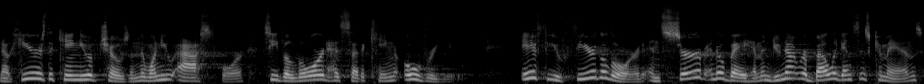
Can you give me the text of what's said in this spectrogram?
Now here's the king you have chosen, the one you asked for. See, the Lord has set a king over you. If you fear the Lord and serve and obey him and do not rebel against his commands,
